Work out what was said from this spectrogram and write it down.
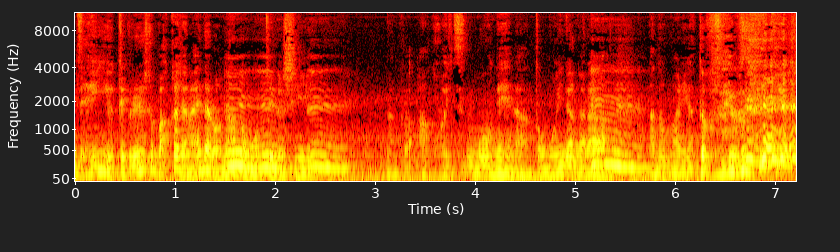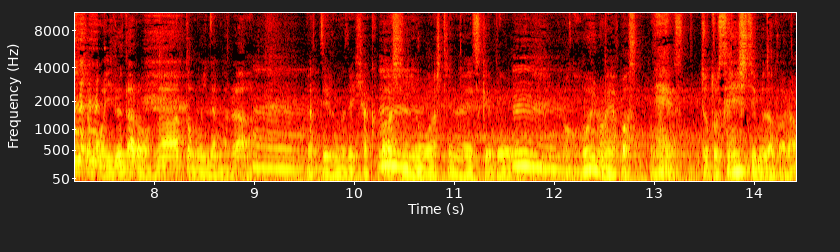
全員言ってくれる人ばっかじゃないだろうなと思ってるし、うんうんなんかあこいつもうねえなと思いながら、うん。あどうもありがとうございますって言ってる人もいるだろうなと思いながら うん。やってるので100%信用はしてないですけど、うん。まあこういうのはやっぱねちょっとセンシティブだから、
